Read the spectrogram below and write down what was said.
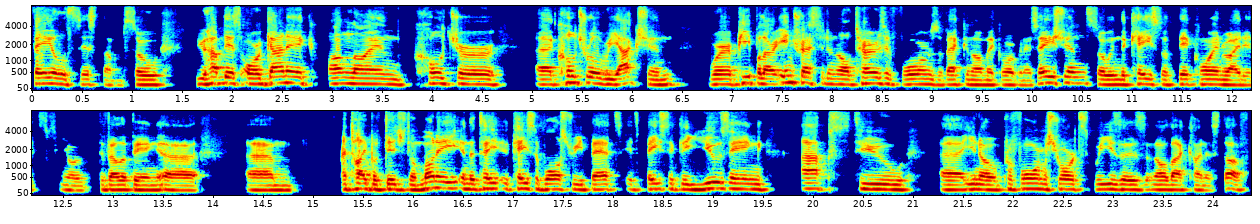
failed system. So you have this organic online culture, uh, cultural reaction where people are interested in alternative forms of economic organization. So in the case of Bitcoin, right, it's you know developing uh, um, a type of digital money. In the case of Wall Street Bets, it's basically using apps to uh, you know perform short squeezes and all that kind of stuff.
